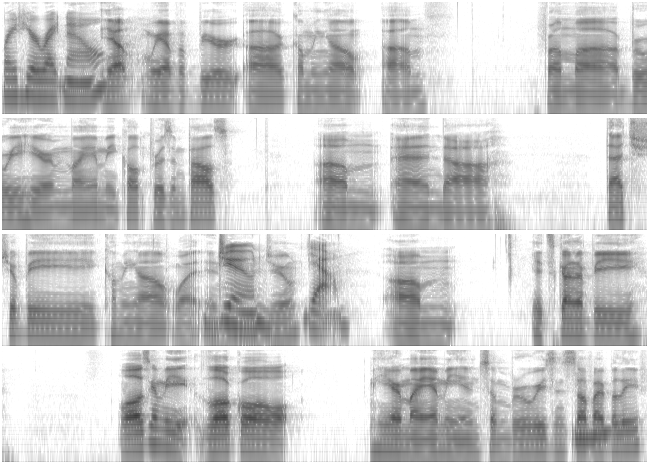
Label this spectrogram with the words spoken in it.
right here right now yeah. We have a beer uh, coming out um, from a brewery here in Miami called Prison Pals, um, and uh, that should be coming out what in June. June. Yeah. Um, it's gonna be. Well, it's gonna be local here in Miami and some breweries and stuff, I Mhm. believe,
